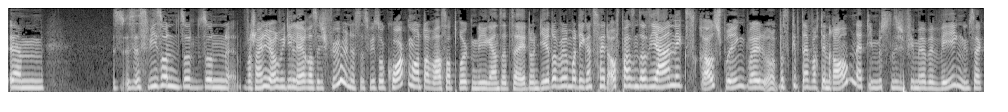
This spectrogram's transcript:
ähm, es ist wie so ein, so, so ein, wahrscheinlich auch wie die Lehrer sich fühlen. Es ist wie so Korken unter Wasser drücken die ganze Zeit. Und jeder will mal die ganze Zeit aufpassen, dass ja nichts rausspringt, weil es gibt einfach den Raum nicht. Die müssten sich viel mehr bewegen. Ich sag,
